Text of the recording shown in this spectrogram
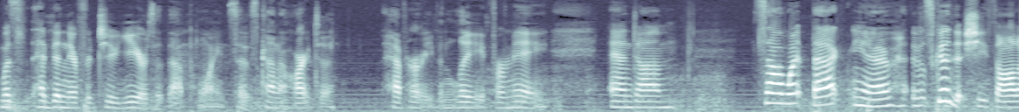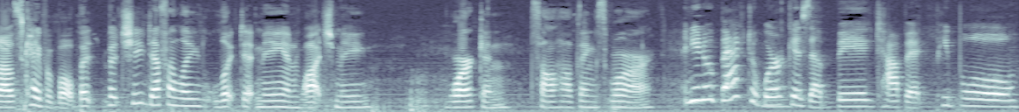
was had been there for two years at that point, so it's kind of hard to have her even leave for me. And um, so I went back. You know, it was good that she thought I was capable, but but she definitely looked at me and watched me work and saw how things were. And you know, back to work is a big topic. People,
